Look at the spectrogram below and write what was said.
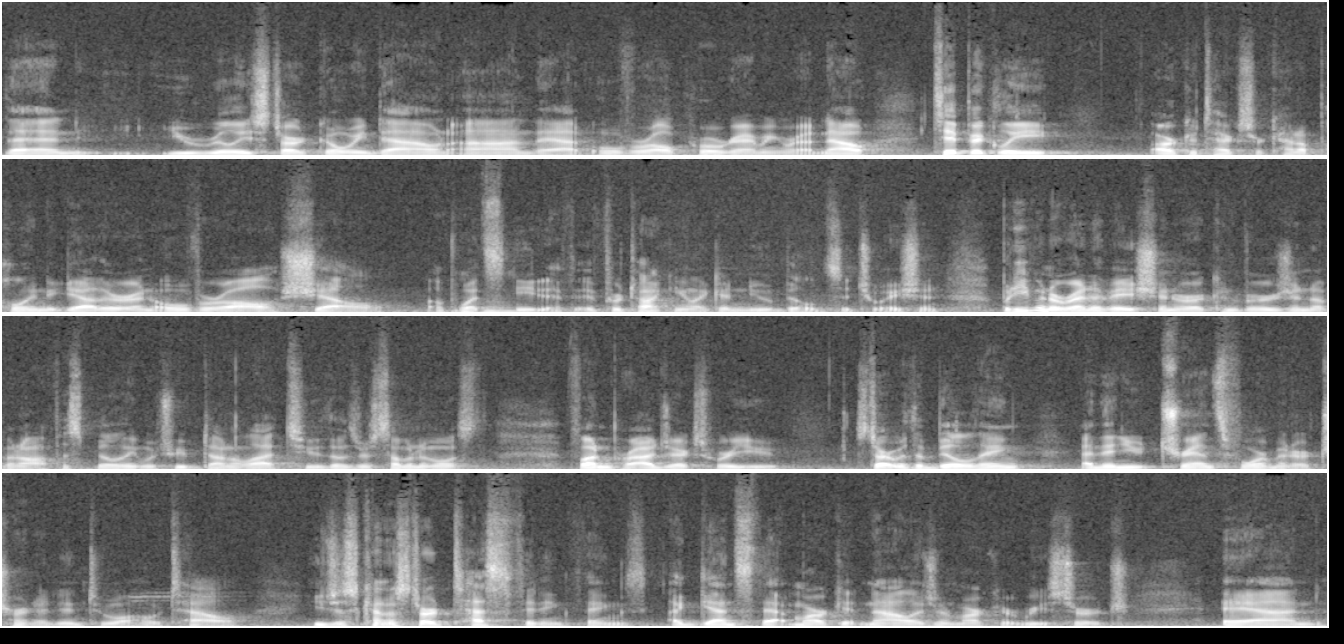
then you really start going down on that overall programming route. Now, typically, architects are kind of pulling together an overall shell of what's needed, if, if we're talking like a new build situation. But even a renovation or a conversion of an office building, which we've done a lot too, those are some of the most fun projects where you start with a building and then you transform it or turn it into a hotel. You just kind of start test fitting things against that market knowledge and market research and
